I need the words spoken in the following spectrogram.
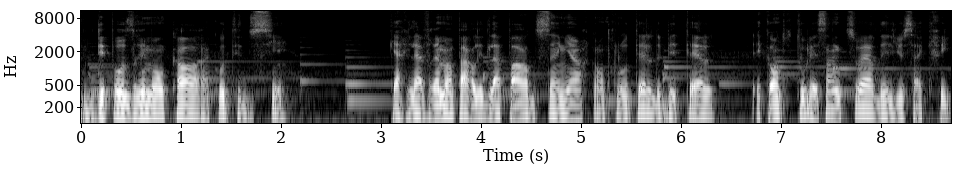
Vous déposerez mon corps à côté du sien. car il a vraiment parlé de la part du Seigneur contre l'autel de Béthel et contre tous les sanctuaires des lieux sacrés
